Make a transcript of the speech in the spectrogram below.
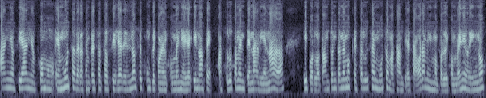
años y años cómo en muchas de las empresas auxiliares no se cumple con el convenio y aquí no hace absolutamente nadie nada y por lo tanto entendemos que esta lucha es mucho más amplia. Es ahora mismo por el convenio digno,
